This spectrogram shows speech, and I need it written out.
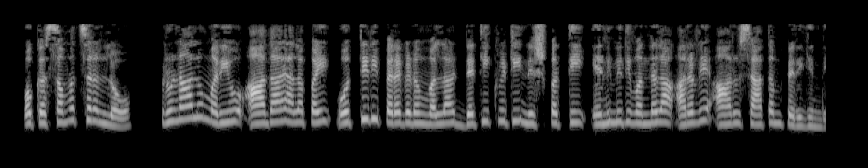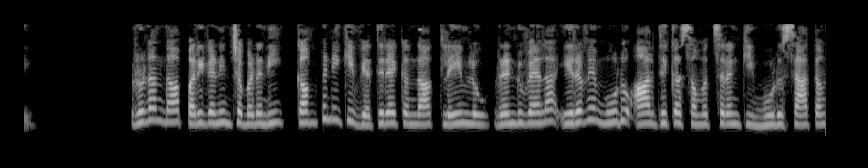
ఒక సంవత్సరంలో రుణాలు మరియు ఆదాయాలపై ఒత్తిడి పెరగడం వల్ల డెటిక్విటీ నిష్పత్తి ఎనిమిది వందల అరవై ఆరు శాతం పెరిగింది. రుణంగా పరిగణించబడని కంపెనీకి వ్యతిరేకంగా క్లెయిమ్లు రెండు వేల ఇరవై మూడు ఆర్థిక సంవత్సరంకి మూడు శాతం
